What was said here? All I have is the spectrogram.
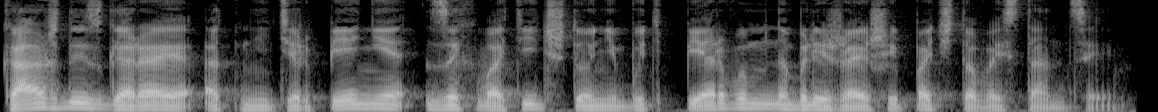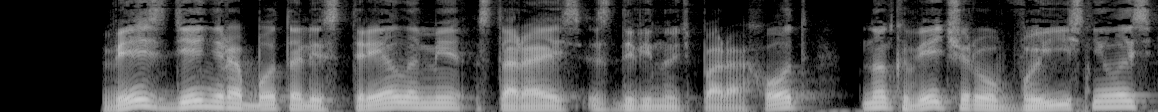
каждый сгорая от нетерпения захватить что-нибудь первым на ближайшей почтовой станции. Весь день работали стрелами, стараясь сдвинуть пароход, но к вечеру выяснилось,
